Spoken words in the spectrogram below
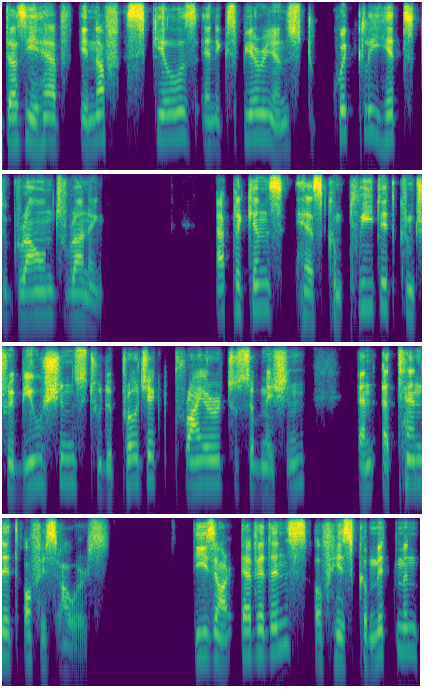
does he have enough skills and experience to quickly hit the ground running? applicants has completed contributions to the project prior to submission and attended office hours. These are evidence of his commitment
